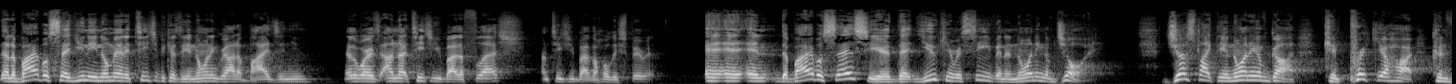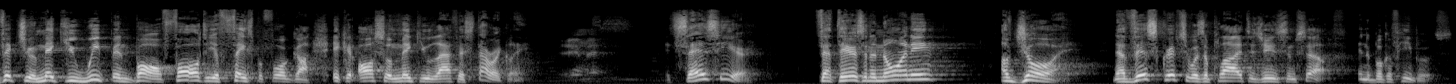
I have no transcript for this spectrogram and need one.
now the Bible said you need no man to teach you because the anointing God abides in you. In other words, I'm not teaching you by the flesh. I'm teaching you by the Holy Spirit. And, and, the Bible says here that you can receive an anointing of joy. Just like the anointing of God can prick your heart, convict you, and make you weep and bawl, fall to your face before God. It can also make you laugh hysterically. Amen. It says here that there's an anointing of joy. Now, this scripture was applied to Jesus himself in the book of Hebrews.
